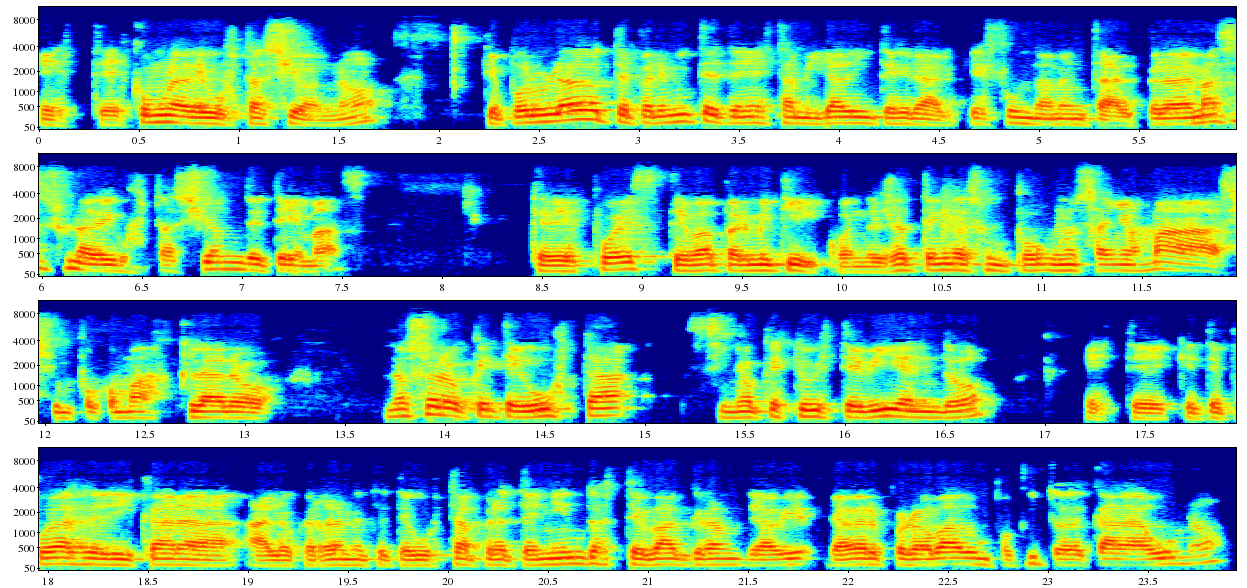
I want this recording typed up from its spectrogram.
este, es como una degustación, ¿no? Que por un lado te permite tener esta mirada integral, que es fundamental, pero además es una degustación de temas que después te va a permitir, cuando ya tengas unos años más y un poco más claro, no solo qué te gusta, sino qué estuviste viendo, este, que te puedas dedicar a, lo que realmente te gusta, pero teniendo este background de de haber probado un poquito de cada uno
